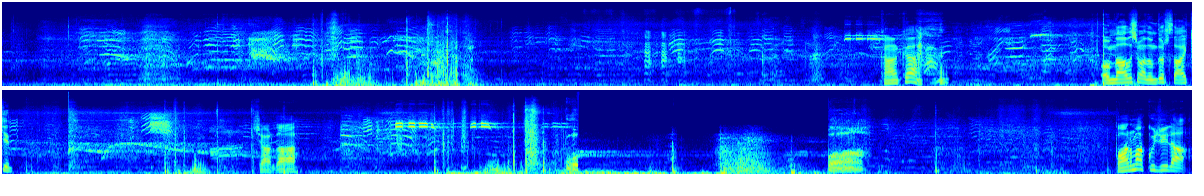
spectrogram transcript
Kanka. Oğlum daha alışmadım dur sakin. Dışarıda. Oh. Parmak ucuyla.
